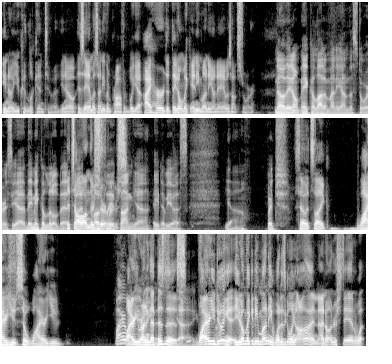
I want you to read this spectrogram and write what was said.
you know, you could look into it. You know, is Amazon even profitable yet? I heard that they don't make any money on Amazon store. No, they don't make a lot of money on the stores. Yeah, they make a little bit. It's all on their mostly servers. It's on yeah AWS. Yeah, which So it's like, why are you? So why are you? Why are Why are you running that this? business? Yeah, Why are you doing it? You don't make any money. What is going on? I don't understand. What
